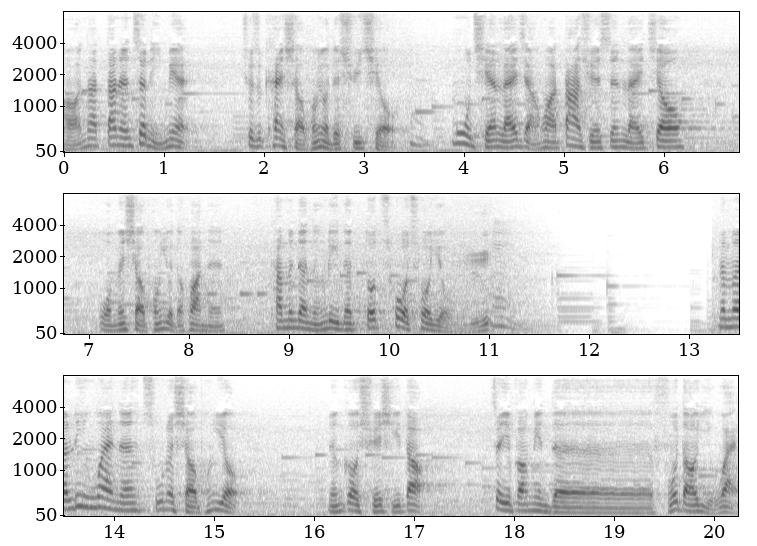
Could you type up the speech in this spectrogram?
啊，那当然，这里面就是看小朋友的需求。目前来讲的话，大学生来教我们小朋友的话呢，他们的能力呢都绰绰有余。那么另外呢，除了小朋友能够学习到这一方面的辅导以外，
